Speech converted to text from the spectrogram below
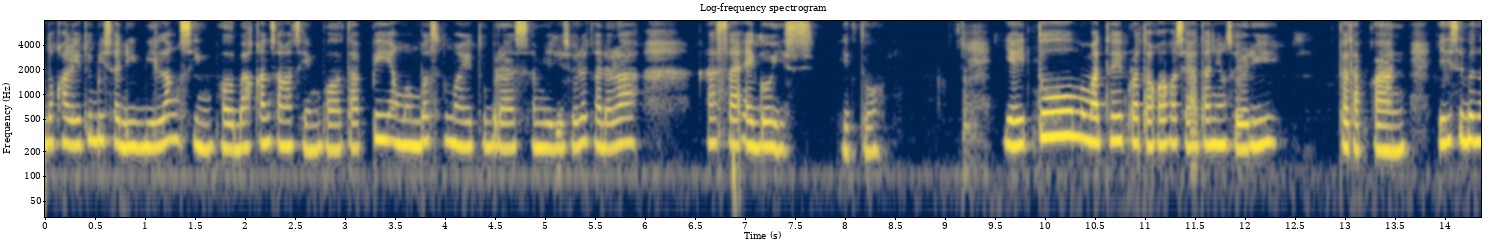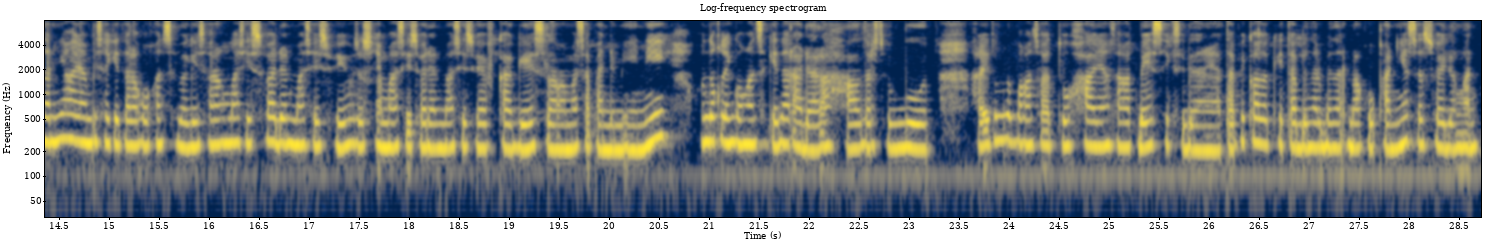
Untuk hal itu bisa dibilang simple, bahkan sangat simple, tapi yang membuat semua itu berasa menjadi sulit adalah rasa egois gitu. Yaitu mematuhi protokol kesehatan yang sudah di tetapkan. Jadi sebenarnya hal yang bisa kita lakukan sebagai seorang mahasiswa dan mahasiswi, khususnya mahasiswa dan mahasiswa FKG selama masa pandemi ini, untuk lingkungan sekitar adalah hal tersebut. Hal itu merupakan suatu hal yang sangat basic sebenarnya, tapi kalau kita benar-benar melakukannya sesuai dengan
